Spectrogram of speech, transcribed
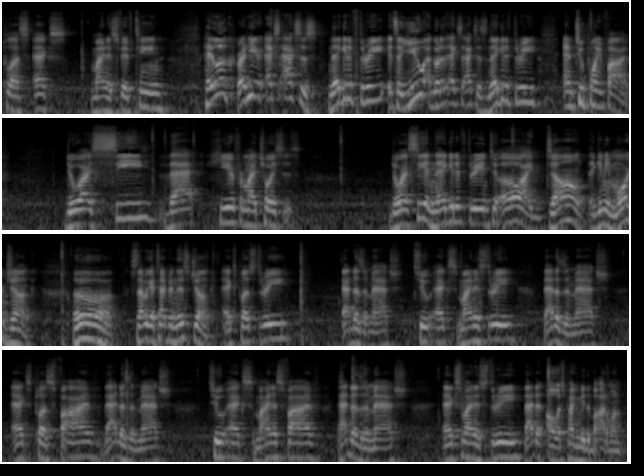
plus x minus 15. Hey, look, right here, x-axis, negative 3. It's a u, I go to the x-axis, negative 3 and 2.5. Do I see that here for my choices? Do I see a negative 3 and 2? Oh, I don't. They give me more junk. Oh, so now we got to type in this junk. x plus 3, that doesn't match. 2x minus 3, that doesn't match. x plus 5, that doesn't match. 2x minus 5, that doesn't match. X minus 3. That oh, it's probably to be the bottom one.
